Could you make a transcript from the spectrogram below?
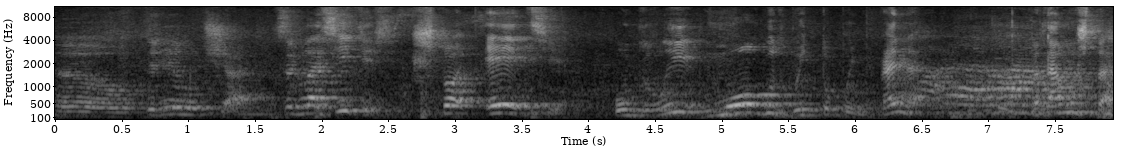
э, три луча. Согласитесь, что эти углы могут быть тупыми, правильно? Потому что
